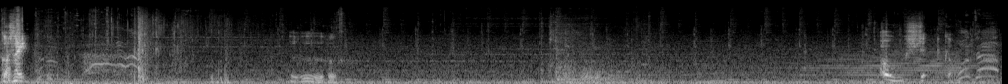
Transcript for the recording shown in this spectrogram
Go sleep! Ooh. Oh shit, go. Hold up!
